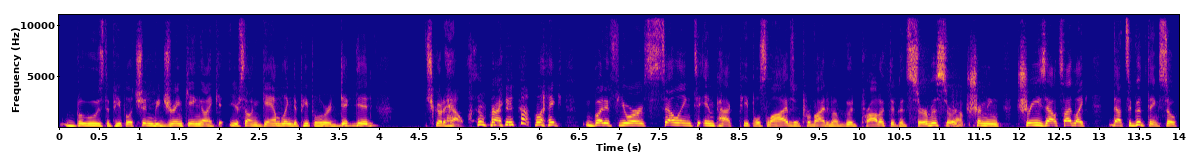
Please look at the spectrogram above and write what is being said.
booze to people that shouldn't be drinking, like you're selling gambling to people who are addicted you should go to hell, right? like, but if you're selling to impact people's lives and provide them a good product, a good service, or trimming trees outside, like that's a good thing. So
